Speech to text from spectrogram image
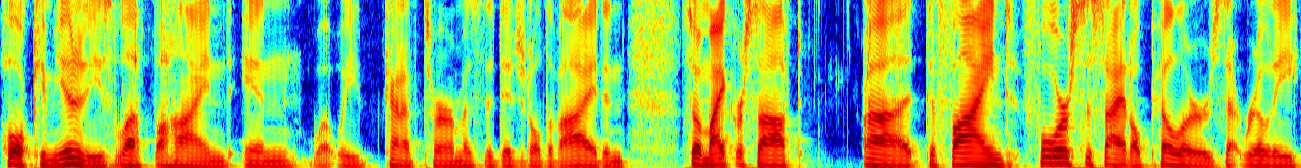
whole communities left behind in what we kind of term as the digital divide. And so Microsoft uh, defined four societal pillars that really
